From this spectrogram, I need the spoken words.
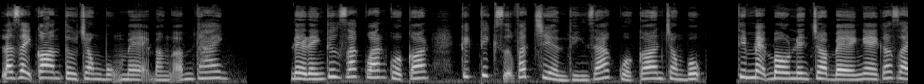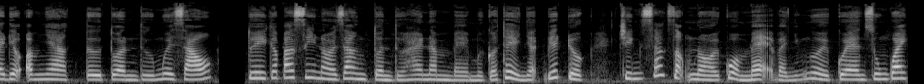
là dạy con từ trong bụng mẹ bằng âm thanh. Để đánh thức giác quan của con, kích thích sự phát triển thính giác của con trong bụng, thì mẹ bầu nên cho bé nghe các giai điệu âm nhạc từ tuần thứ 16. Tuy các bác sĩ nói rằng tuần thứ hai năm bé mới có thể nhận biết được chính xác giọng nói của mẹ và những người quen xung quanh,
